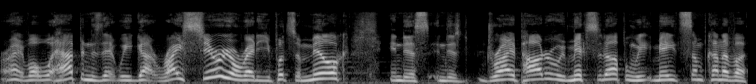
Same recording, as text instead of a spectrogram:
All right, well, what happened is that we got rice cereal ready. You put some milk in this, in this dry powder, we mixed it up, and we made some kind of a,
